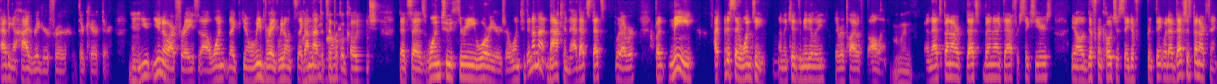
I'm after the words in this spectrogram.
having a high rigor for their character. And mm. you you know our phrase uh, one like you know when we break we don't like I'm not the typical coach that says one, two, three Warriors or one, two. And I'm not knocking that. That's that's whatever. But me, I just say one team, and the kids immediately they reply with all in. And that's been our that's been like that for six years. You know, different coaches say different things. Whatever. That's just been our thing.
